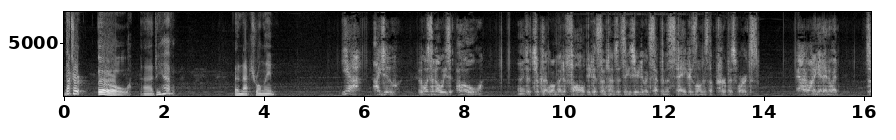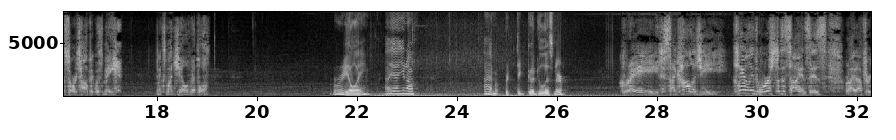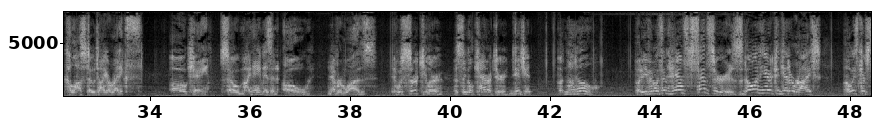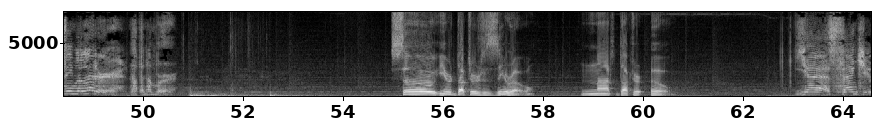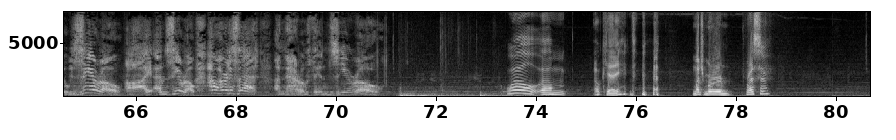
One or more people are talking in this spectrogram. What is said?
Dr. O, uh, do you have an actual name? Yeah, I do. It wasn't always O. I just took that one by default because sometimes it's easier to accept the mistake as long as the purpose works. I don't want to get into it. It's a sore topic with me. Makes my gel ripple. Really? Uh, yeah, you know, I'm a pretty good listener. Great. Psychology. Clearly the worst of the sciences, right after colostodiuretics. Okay, so my name is an O. Never was. It was circular, a single character, digit, but not O. But even with enhanced sensors, no one here could get it right. Always kept seeing the letter, not the number. So you're Dr. Zero, not Dr. O. Yes, thank you. Zero. I am zero. How hard is that? A narrow, thin zero. Well, um, okay. Much more impressive.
